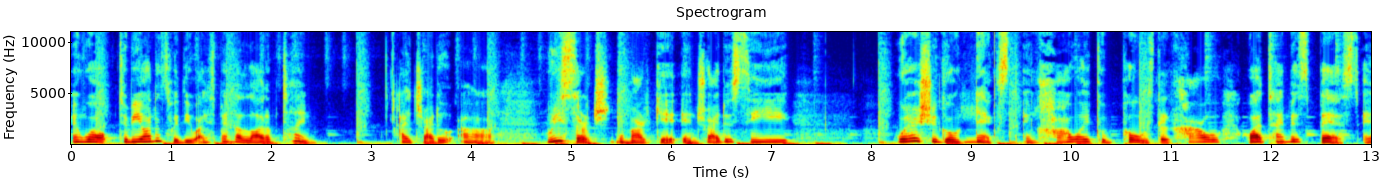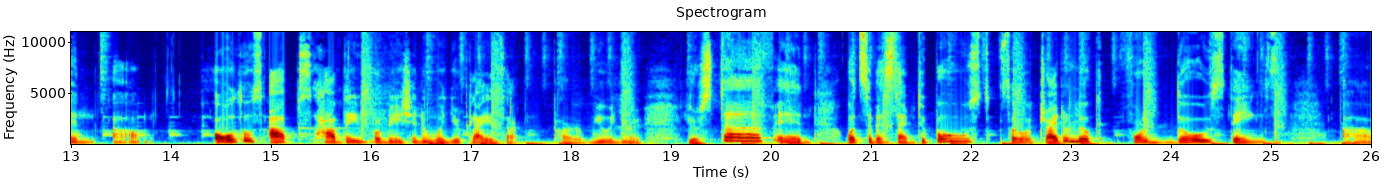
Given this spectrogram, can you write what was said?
And well to be honest with you i spend a lot of time. I try to uh, research the market and try to see where I should go next and how I could post and how what time is best. And um, all those apps have the information on when your clients are, are viewing your your stuff and what's the best time to post. So try to look for those things uh,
